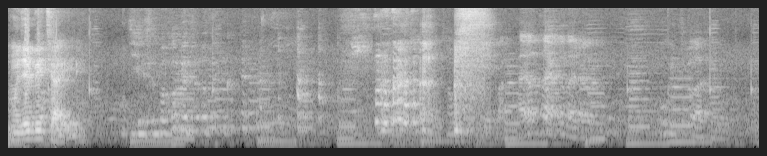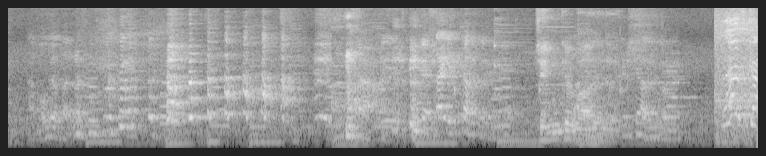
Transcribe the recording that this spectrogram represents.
मुझे भी चाहिए 뒤에서 먹으면서 오는 거야. 정신이 막 다이어트 할 거다 이러는데 목이 들어가지고 나 먹여달라고. 그러니까 딱 이렇게 하는 거예요. 재밌게 많은데. 이렇게 하는 거예요. Let's go.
